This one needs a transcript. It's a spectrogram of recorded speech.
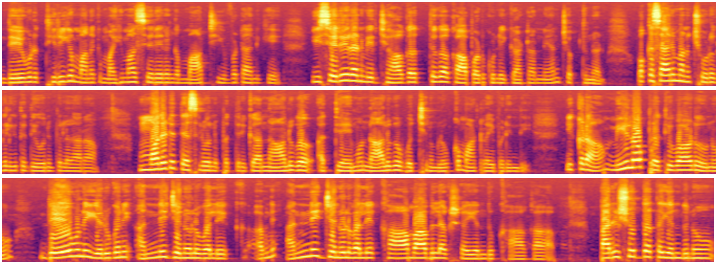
దేవుడు తిరిగి మనకి మహిమా శరీరంగా మార్చి ఇవ్వటానికే ఈ శరీరాన్ని మీరు జాగ్రత్తగా కాపాడుకునే ఘటాన్ని అని చెప్తున్నాడు. ఒక్కసారి మనం చూడగలిగితే దేవుని పిల్లలారా మొదటి దశలోని పత్రిక నాలుగో అధ్యాయము నాలుగో వచనంలో ఒక మాట రాయబడింది. ఇక్కడ మీలో ప్రతివాడును దేవుని ఎరుగని అన్ని జనుల వల్లే అన్ని జనుల వల్లే కామాభిలక్ష ఎందు కాక పరిశుద్ధత ఎందును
